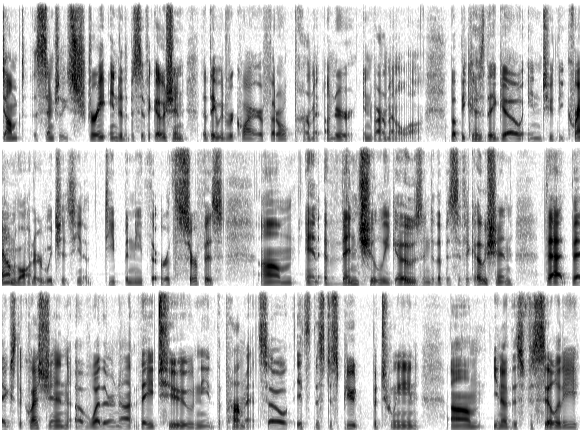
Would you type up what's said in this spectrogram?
dumped essentially straight into the Pacific Ocean, that they would require a federal permit under environmental law. But because they go into the groundwater, which is you know deep beneath the Earth's surface, um, and eventually goes into the Pacific Ocean, that begs the question of whether or not they too need the permit. So it's this dispute between, um, you know, this facility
